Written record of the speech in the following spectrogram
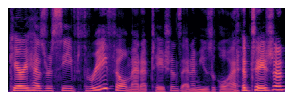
Carrie has received three film adaptations and a musical adaptation.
